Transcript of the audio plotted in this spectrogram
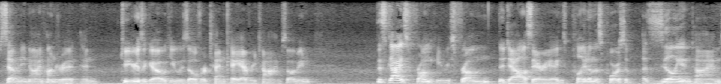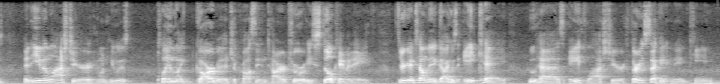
7,900. And two years ago, he was over 10K every time. So I mean, this guy's from here. He's from the Dallas area. He's played on this course a, a zillion times, and even last year when he was playing like garbage across the entire tour, he still came in eighth. So you're going to tell me a guy who's 8K, who has eighth last year, 32nd in 18,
